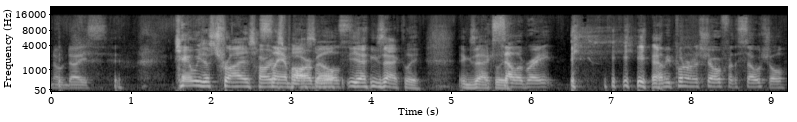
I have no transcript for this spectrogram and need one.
No dice. Can't we just try as hard as Slam possible? barbells. Yeah, exactly, exactly. Celebrate. Let me put on a show for the social.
